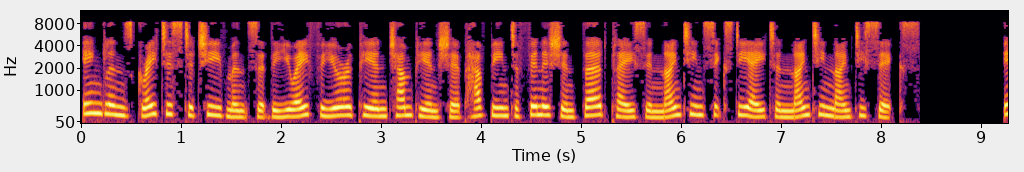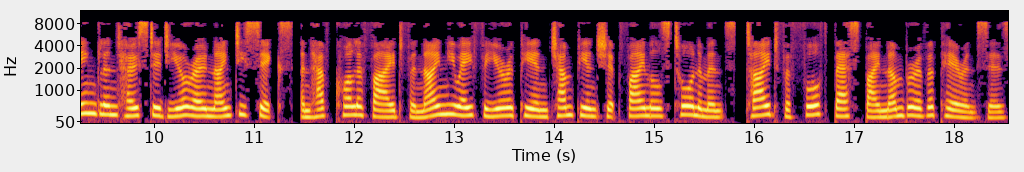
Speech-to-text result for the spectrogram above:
England's greatest achievements at the UEFA European Championship have been to finish in third place in 1968 and 1996. England hosted Euro 96, and have qualified for nine UEFA European Championship finals tournaments, tied for fourth best by number of appearances.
